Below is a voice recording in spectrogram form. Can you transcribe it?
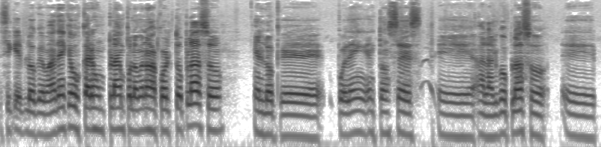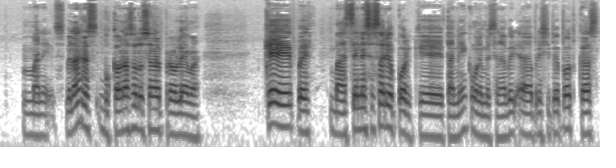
Así que lo que van a tener que buscar es un plan por lo menos a corto plazo en lo que pueden entonces eh, a largo plazo eh, buscar una solución al problema. Que pues va a ser necesario porque también, como le mencioné al principio del podcast,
